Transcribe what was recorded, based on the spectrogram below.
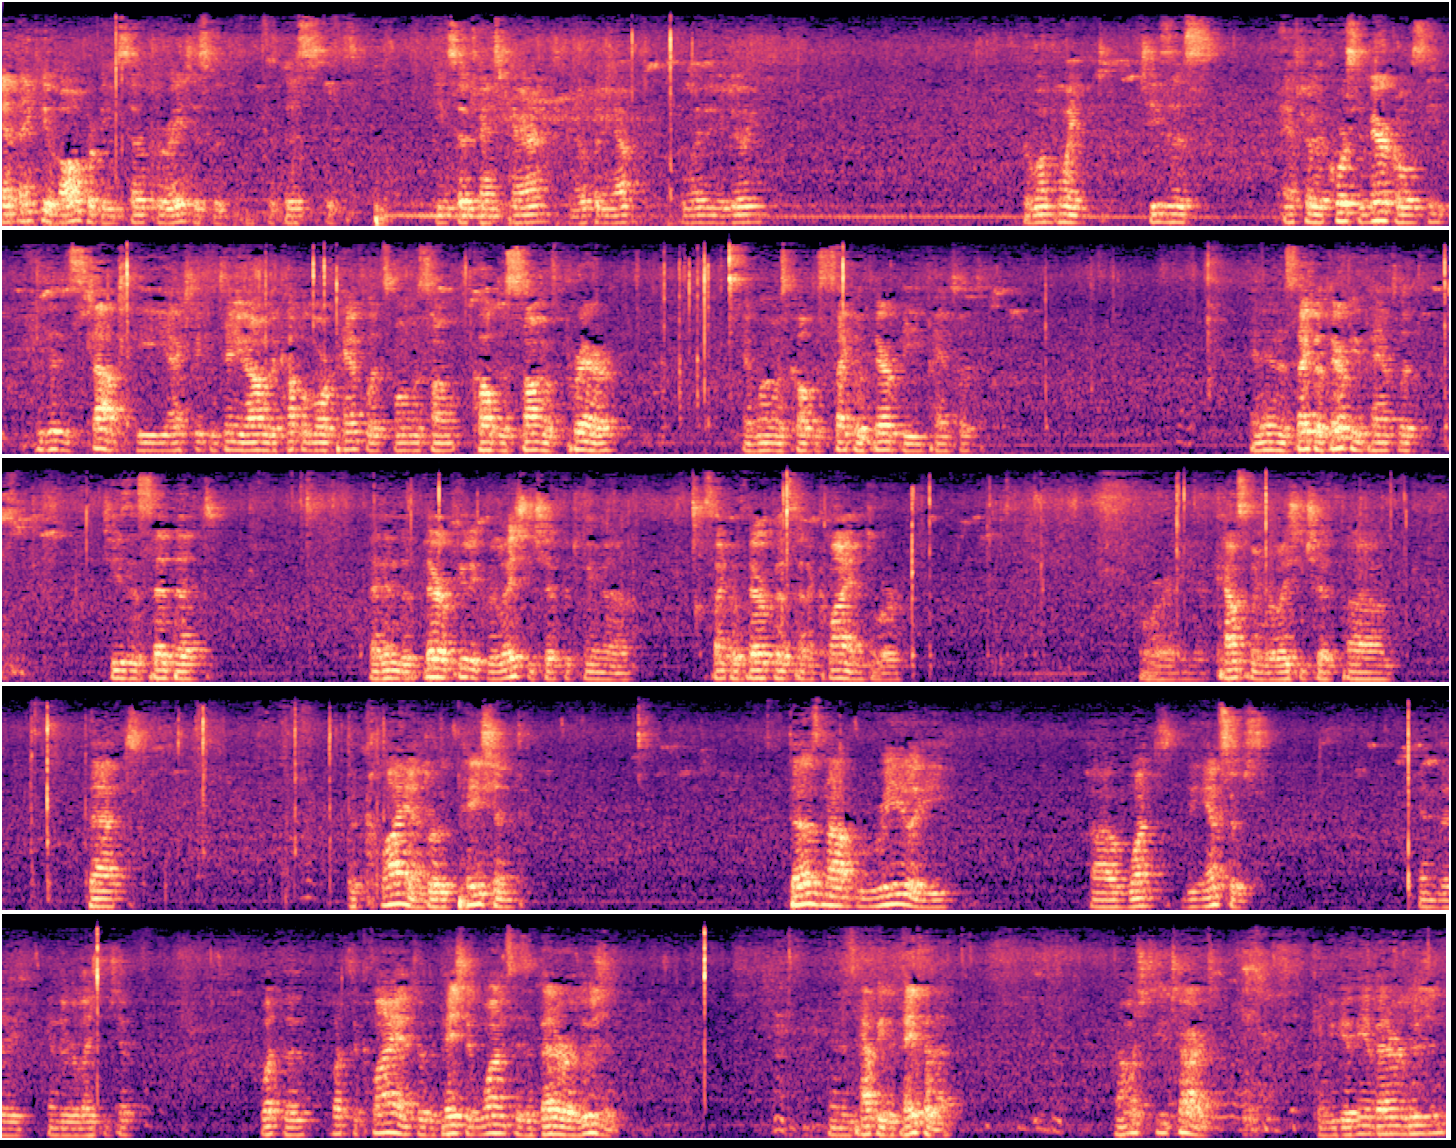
Yeah, thank you all for being so courageous with, with this, with being so transparent and opening up the way that you're doing. At one point, Jesus, after the Course in Miracles, he, he didn't stop. He actually continued on with a couple more pamphlets. One was song, called The Song of Prayer, and one was called the Psychotherapy pamphlet. And in the psychotherapy pamphlet, Jesus said that that in the therapeutic relationship between a psychotherapist and a client, or or a counseling relationship, uh, that the client or the patient does not really uh, want the answers in the in the relationship. What the what the client or the patient wants is a better illusion, and is happy to pay for that. How much do you charge? Can you give me a better illusion?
